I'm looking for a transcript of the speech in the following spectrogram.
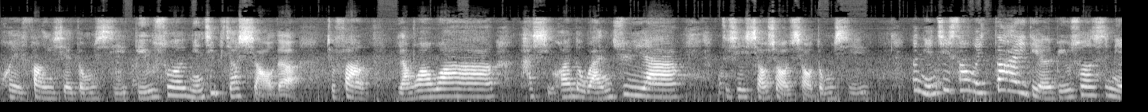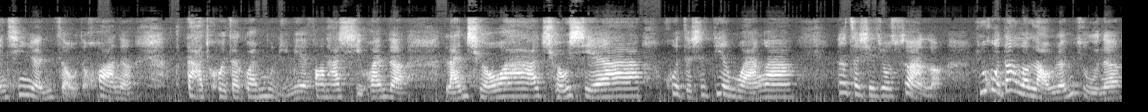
会放一些东西，比如说年纪比较小的，就放洋娃娃啊，他喜欢的玩具呀，这些小小小东西。那年纪稍微大一点，比如说是年轻人走的话呢？他就会在棺木里面放他喜欢的篮球啊、球鞋啊，或者是电玩啊，那这些就算了。如果到了老人组呢，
